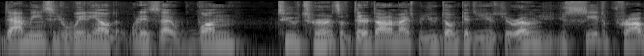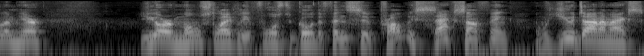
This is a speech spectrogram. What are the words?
That means that you're waiting out what is that one, two turns of their Dynamax, but you don't get to use your own. You, you see the problem here? you are most likely forced to go defensive, probably sack something, and with you Dynamax,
